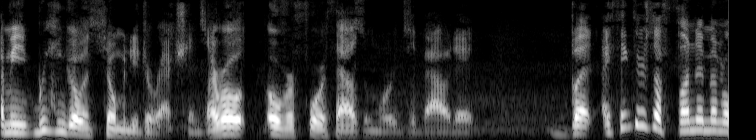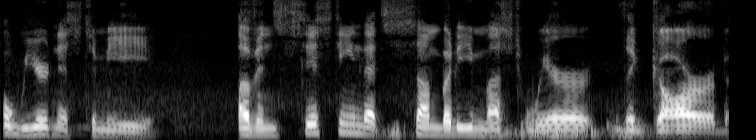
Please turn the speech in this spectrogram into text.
I mean we can go in so many directions. I wrote over four thousand words about it, but I think there's a fundamental weirdness to me of insisting that somebody must wear the garb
